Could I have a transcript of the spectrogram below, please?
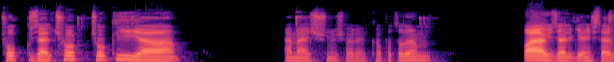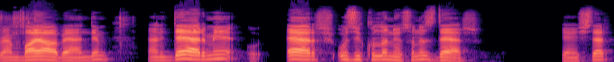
çok güzel. Çok çok iyi ya. Hemen şunu şöyle kapatalım. Baya güzel gençler. Ben baya beğendim. Yani değer mi? Eğer Uzi kullanıyorsanız değer. Gençler.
